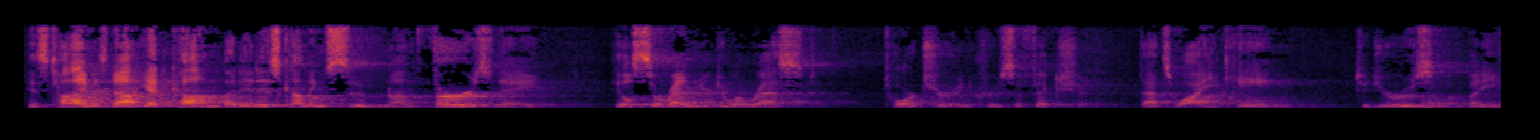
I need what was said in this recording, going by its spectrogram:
His time has not yet come, but it is coming soon. On Thursday, he'll surrender to arrest, torture, and crucifixion. That's why he came to Jerusalem. But he,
